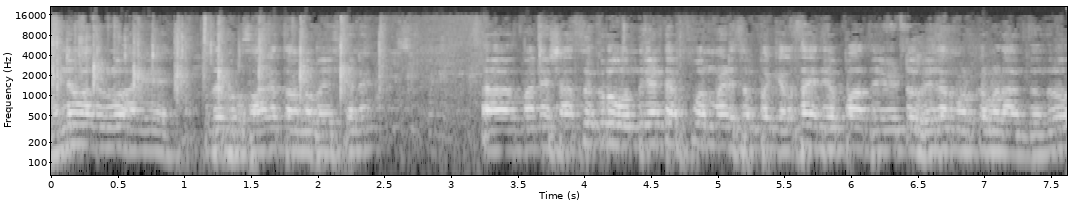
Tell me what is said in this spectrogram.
ಧನ್ಯವಾದಗಳು ಹಾಗೆ ಹೃದಯಪೂರ್ವ ಸ್ವಾಗತವನ್ನು ಬಯಸ್ತೇನೆ. ಮಾನ್ಯ ಶಾಸಕರು, ಒಂದು ಗಂಟೆ ಫೋನ್ ಮಾಡಿ ಸ್ವಲ್ಪ ಕೆಲಸ ಇದೆಯಪ್ಪ, ದಯವಿಟ್ಟು ಬೇಜಾರು ಮಾಡ್ಕೊಬೇಡ ಅಂತಂದ್ರು.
